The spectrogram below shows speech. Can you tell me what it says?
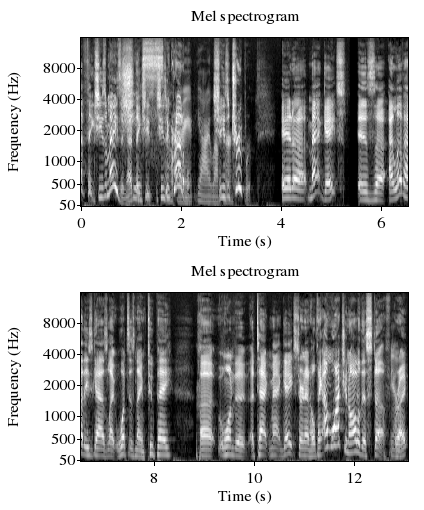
I think she's amazing. I think she's she's so incredible. great. Yeah, I love her. She's a trooper. And uh, Matt Gaetz is. Uh, I love how these guys like what's his name Toupe uh, wanted to attack Matt Gaetz during that whole thing. I'm watching all of this stuff, Yeah. right?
